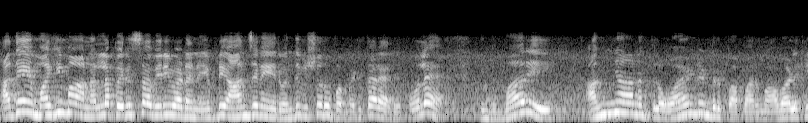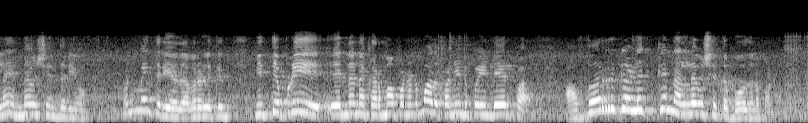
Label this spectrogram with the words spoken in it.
அதே மகிமா நல்ல பெருசாக விரிவடனை எப்படி ஆஞ்சநேயர் வந்து விஸ்வரூபம் எடுத்தார் அதே போல் இந்த மாதிரி அஞ்ஞானத்தில் வாழ்ந்துட்டுருப்பா பாருங்க. அவளுக்கெல்லாம் என்ன விஷயம் தெரியும்? ஒன்றுமே தெரியாது. அவர்களுக்கு நித்தியப்படி என்னென்ன கர்மா பண்ணணுமோ அதை பண்ணிட்டு போயிட்டே இருப்பா. அவர்களுக்கு நல்ல விஷயத்த போதனை பண்ணும்.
